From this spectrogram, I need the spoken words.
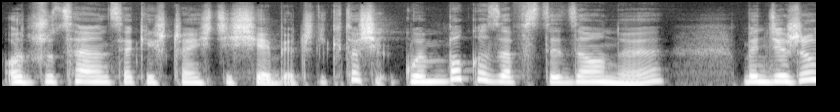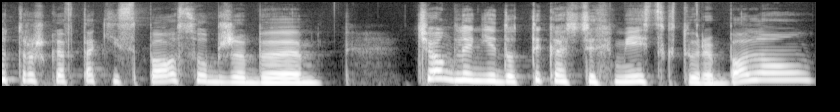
odrzucając jakieś części siebie. Czyli ktoś głęboko zawstydzony będzie żył troszkę w taki sposób, żeby ciągle nie dotykać tych miejsc, które bolą,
